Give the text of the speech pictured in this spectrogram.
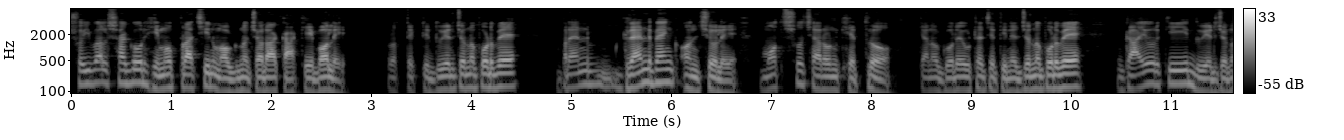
শৈবাল সাগর হিমপ্রাচীর মগ্নচরা কাকে বলে? প্রত্যেকটি দুইয়ের জন্য পড়বে। ব্র্যান্ড গ্র্যান্ড ব্যাংক অঞ্চলে মৎস্যচারণ ক্ষেত্র কেন গড়ে উঠেছে তিনের জন্য পড়বে? গায়র কি দুইয়ের জন্য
